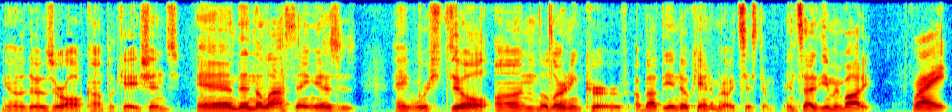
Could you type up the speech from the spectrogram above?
you know, those are all complications. And then the last thing is, is hey, we're still on the learning curve about the endocannabinoid system inside the human body. Right.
